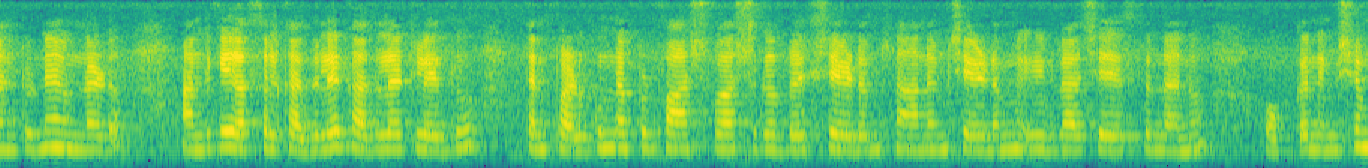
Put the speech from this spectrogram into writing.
అంటూనే ఉన్నాడు. అందుకే అసలు కదిలే కదలట్లేదు. తను పడుకున్నప్పుడు ఫాస్ట్ ఫాస్ట్గా బ్రష్ చేయడం స్నానం చేయడం ఇలా చేస్తున్నాను. ఒక్క నిమిషం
